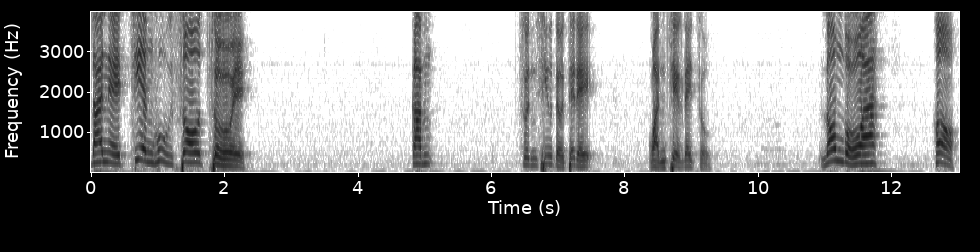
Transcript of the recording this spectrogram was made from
咱的政府所做的，敢遵守到这个原则来做，拢无啊！吼，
